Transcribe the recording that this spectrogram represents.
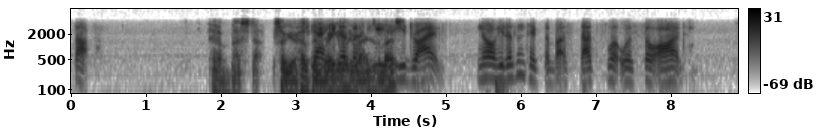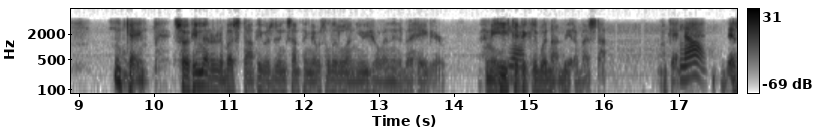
stop. At a bus stop. So your husband yeah, regularly he rides doesn't, the he, bus? He drives. No, he doesn't take the bus. That's what was so odd. Okay. So if he met her at a bus stop, he was doing something that was a little unusual in his behavior. I mean, he yes. typically would not be at a bus stop. Okay. No. As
